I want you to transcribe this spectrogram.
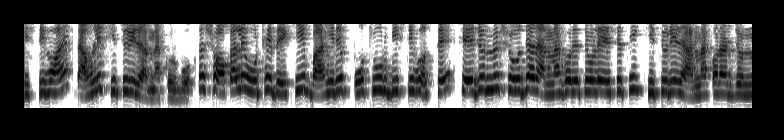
বৃষ্টি হয়, তাহলে খিচুড়ি রান্না করব। তো সকালে উঠে দেখি বাহিরে প্রচুর বৃষ্টি হচ্ছে সেই জন্য সোজা রান্নাঘরে চলে এসেছি খিচুড়ি রান্না করার জন্য।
